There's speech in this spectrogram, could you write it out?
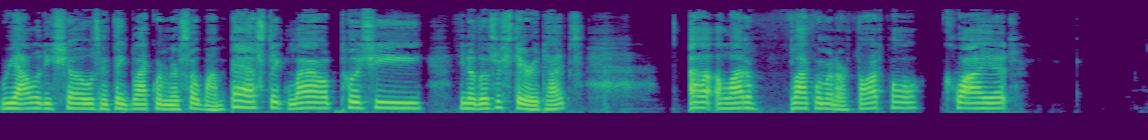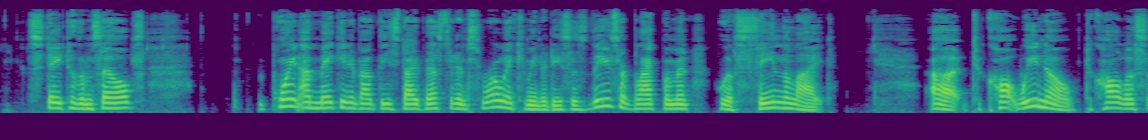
reality shows and think black women are so bombastic, loud, pushy. You know, those are stereotypes. Uh, a lot of black women are thoughtful, quiet, stay to themselves. The point I'm making about these divested and swirling communities is these are black women who have seen the light uh, to call, we know to call us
